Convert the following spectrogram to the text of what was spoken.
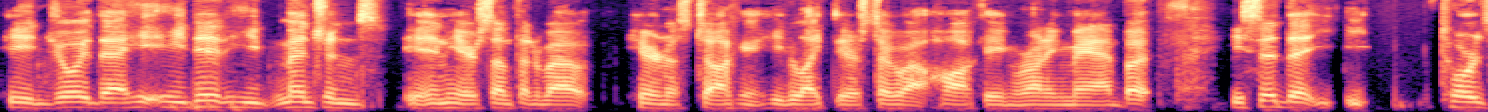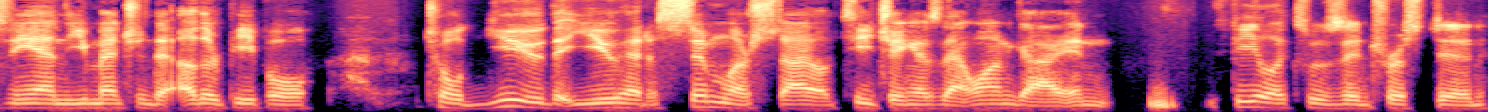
he enjoyed that. He he did he mentions in here something about hearing us talking. He liked to hear us talk about Hawking, Running Man, but he said that towards the end you mentioned that other people told you that you had a similar style of teaching as that one guy and Felix was interested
